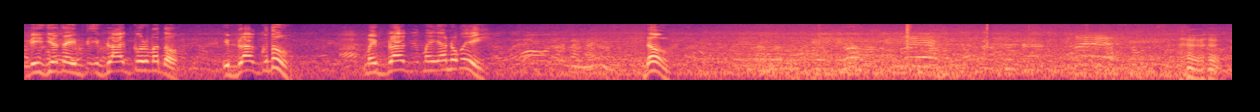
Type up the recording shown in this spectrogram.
Video i- i-vlog ko naman to. I-vlog ko to. May vlog, may ano ko eh. Dong.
